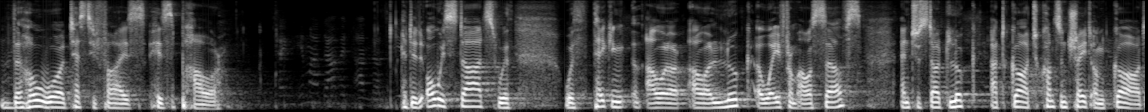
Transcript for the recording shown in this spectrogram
The whole world testifies his power. And it always starts with, with taking our, our look away from ourselves and to start look at God, to concentrate on God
